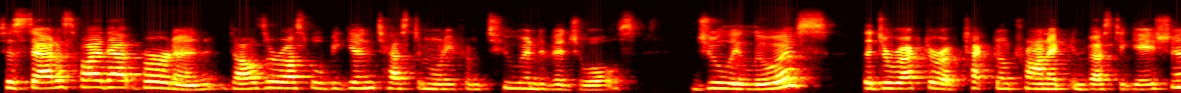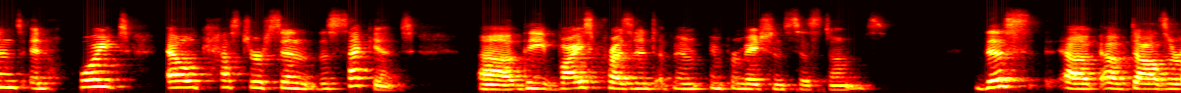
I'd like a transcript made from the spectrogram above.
To satisfy that burden, Dolls R Us will begin testimony from two individuals, Julie Lewis, the Director of Technotronic Investigations, and Hoyt L. Kesterson II, uh, the Vice President of Information Systems. This uh, of Dolls R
